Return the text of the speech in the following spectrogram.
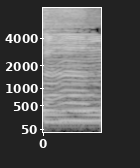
Some.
